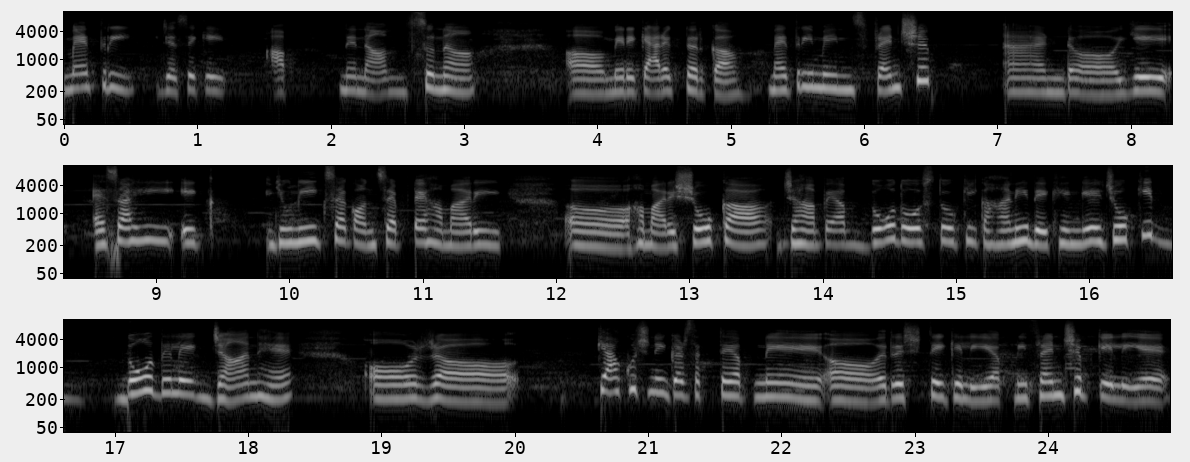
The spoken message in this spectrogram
Maitri, जैसे कि आपने नाम सुना मेरे कैरेक्टर का। मैत्री मीन्स फ्रेंडशिप एंड ये ऐसा ही एक यूनिक सा कॉन्सेप्ट है हमारी uh, हमारे शो का जहाँ पे आप दो दोस्तों की कहानी देखेंगे जो कि दो दिल एक जान है और uh, क्या कुछ नहीं कर सकते अपने रिश्ते के लिए अपनी फ्रेंडशिप के लिए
